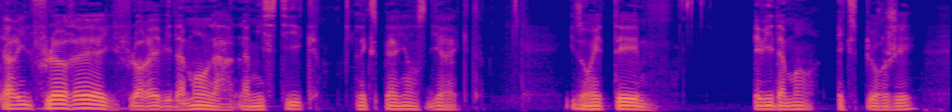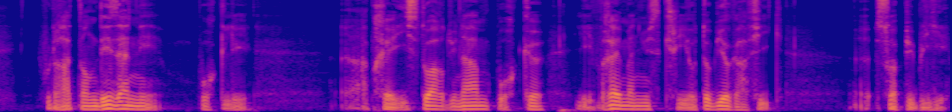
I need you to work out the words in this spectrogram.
car ils fleuraient, ils fleuraient évidemment la, la mystique, l'expérience directe. Ils ont été évidemment expurgés. Il faudra attendre des années pour que les après Histoire d'une âme pour que les vrais manuscrits autobiographiques euh, soient publiés.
